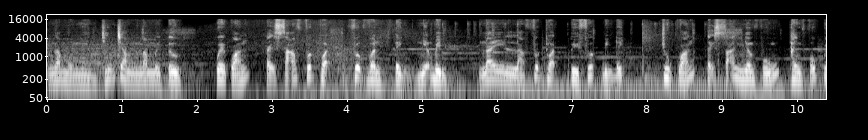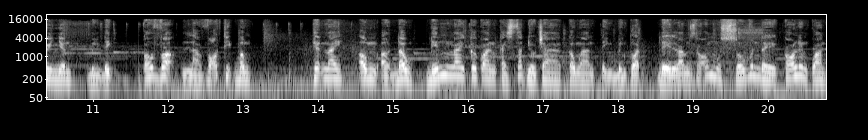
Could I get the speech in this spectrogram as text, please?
năm 1954, quê quán tại xã Phước Thuận, Phước Vân, tỉnh Nghĩa Bình, nay là Phước Thuận, Tuy Phước, Bình Định. Chú quán tại xã Nhân Phú, thành phố Quy Nhơn, Bình Định, có vợ là Võ Thị Bông. Hiện nay, ông ở đâu đến ngay cơ quan cảnh sát điều tra công an tỉnh Bình Thuận để làm rõ một số vấn đề có liên quan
